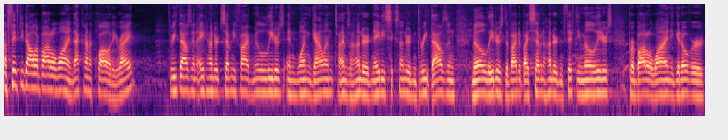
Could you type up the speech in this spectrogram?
a $50 bottle of wine. That kind of quality, right? 3,875 milliliters in one gallon times 180, 603,000 milliliters divided by 750 milliliters per bottle of wine. You get over,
